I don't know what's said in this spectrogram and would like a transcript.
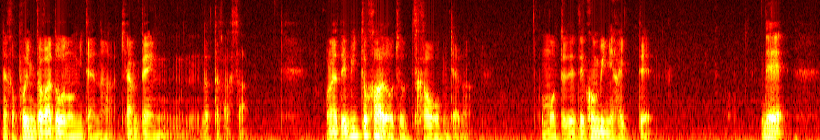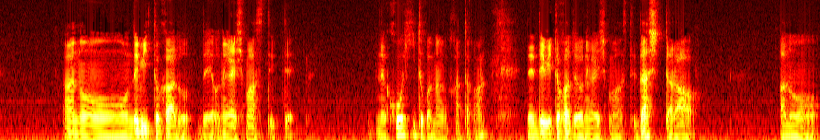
なんかポイントがどうのみたいなキャンペーンだったからさ。俺はデビットカードをちょっと使おうみたいな。思って出てコンビニ入って。であのデビットカードでお願いしますって言って。なコーヒーとかなんか買ったかな。でデビットカードでお願いしますって。出したらあの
